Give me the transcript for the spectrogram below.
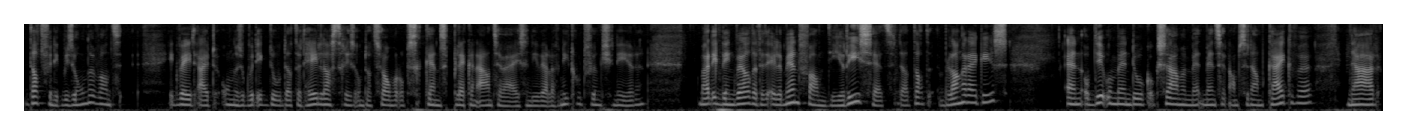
Dat vind ik bijzonder, want ik weet uit onderzoek wat ik doe dat het heel lastig is om dat zomaar op scans plekken aan te wijzen die wel of niet goed functioneren. Maar ik denk wel dat het element van die reset, dat dat belangrijk is. En op dit moment doe ik ook samen met mensen in Amsterdam, kijken we naar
